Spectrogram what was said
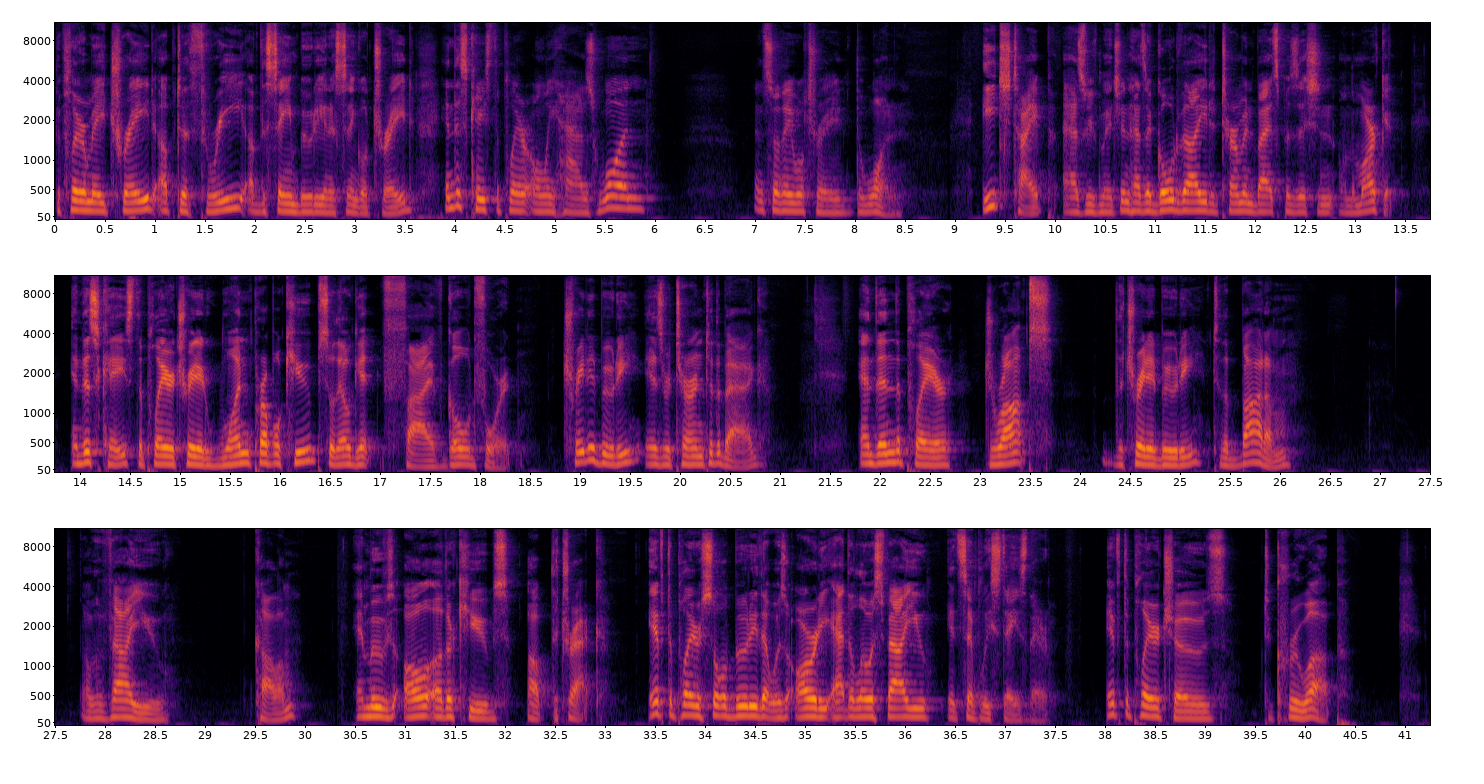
The player may trade up to three of the same booty in a single trade. In this case, the player only has one, and so they will trade the one. Each type, as we've mentioned, has a gold value determined by its position on the market. In this case, the player traded one purple cube, so they'll get five gold for it traded booty is returned to the bag, and then the player drops the traded booty to the bottom of the value column and moves all other cubes up the track. If the player sold booty that was already at the lowest value, it simply stays there. If the player chose to crew up,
